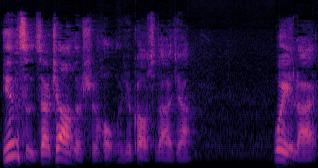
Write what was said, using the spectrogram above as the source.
因此，在这样的时候，我就告诉大家，未来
